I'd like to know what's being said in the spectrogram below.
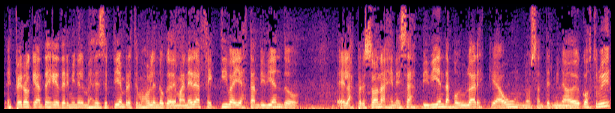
Espero que antes de que termine el mes de septiembre estemos hablando que de manera efectiva ya están viviendo eh, las personas en esas viviendas modulares que aún no se han terminado de construir.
